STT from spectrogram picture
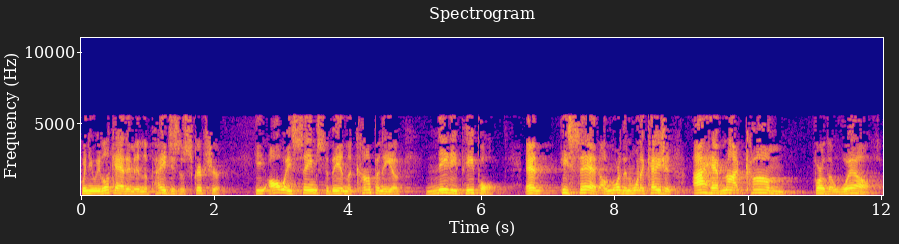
When you look at him in the pages of Scripture, he always seems to be in the company of needy people. And he said on more than one occasion, I have not come for the well.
